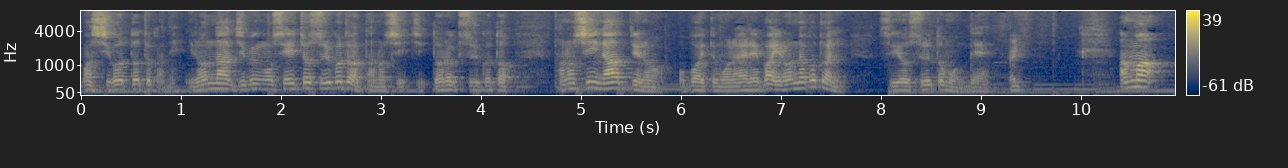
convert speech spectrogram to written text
まあ、仕事とかねいろんな自分を成長することが楽しいし努力すること楽しいなっていうのを覚えてもらえればいろんなことに通用すると思うんではい。あんま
